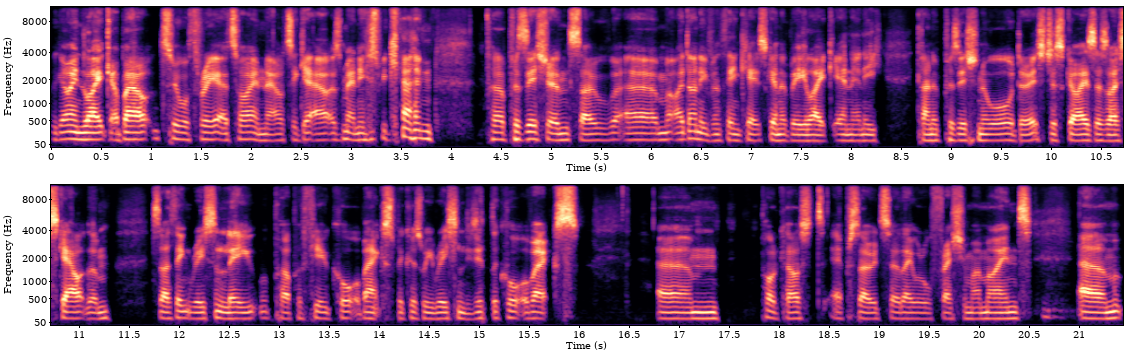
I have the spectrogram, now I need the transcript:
We're going like about two or three at a time now to get out as many as we can per position. So um, I don't even think it's going to be like in any kind of positional order. It's just guys as I scout them. So I think recently we put up a few quarterbacks because we recently did the quarterbacks um, podcast episode, so they were all fresh in my mind. Um,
